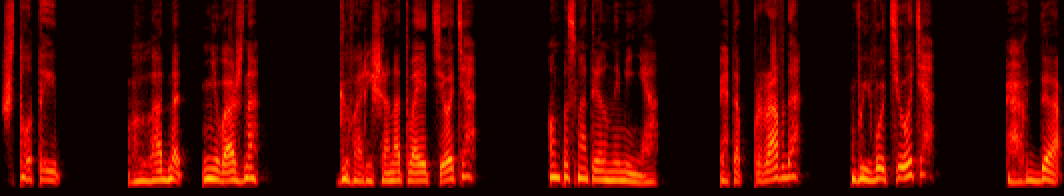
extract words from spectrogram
«Что ты...» «Ладно, неважно. Говоришь, она твоя тетя?» Он посмотрел на меня. «Это правда? Вы его тетя?» «Ах, да,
